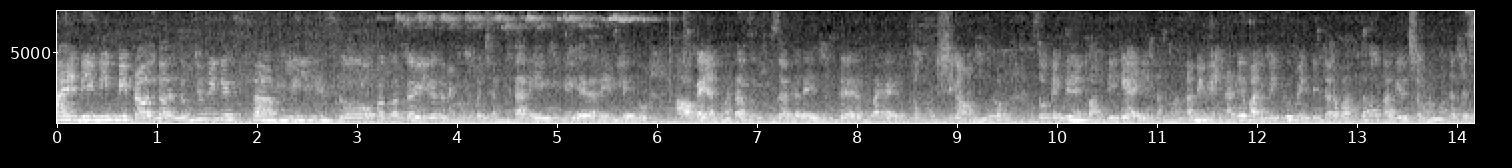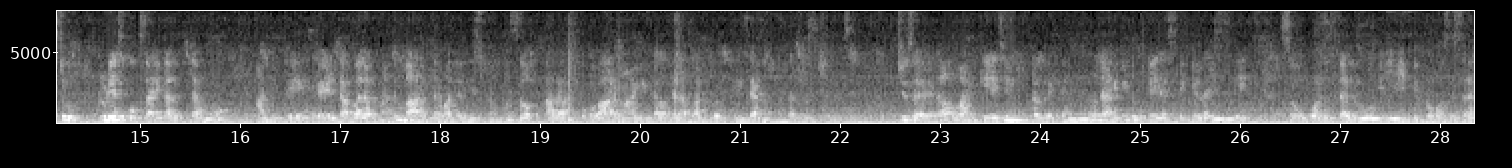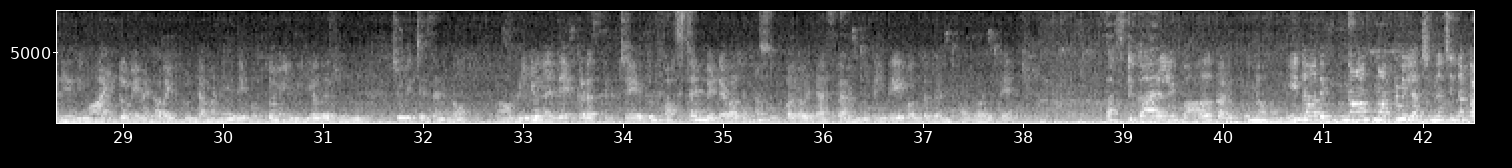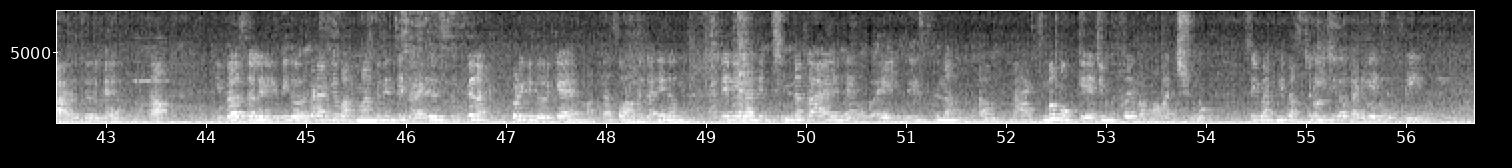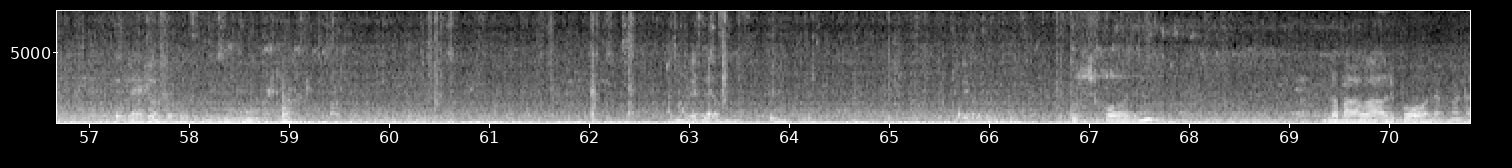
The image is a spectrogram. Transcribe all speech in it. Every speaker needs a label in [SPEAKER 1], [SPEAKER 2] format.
[SPEAKER 1] Hi అండి నేను మీ ప్రాజెక్ట్ వెళ్తాం టు మీకేస్ ఫ్యామిలీ సో ఒక కొత్త వీడియోతో మేము ముందుకు వచ్చామంట అదేం అదేం లేదు. ఆవకాయ అనమాట సో చూసారు కదా ఎంత ఎర్రగా ఎంత ఫ్రెష్గా ఉందో. సో పెట్టి నేను వన్ వీకే అయ్యింది అనమాట మేము ఏంటంటే వన్ వీక్ పెట్టిన తర్వాత తగిలించాం అనమాట జస్ట్ టూ డేస్కి ఒకసారి కలుపుతాము. అంతే. డబ్బాలకు మాత్రం వారం తర్వాత తీస్తాము. సో అలా ఒక వారం ఆగిన తర్వాత డబ్బాలకు తీసాను అనమాట చూసి చూసారు కదా వన్ కేజీ ముక్కలు పెట్టాను నేను. దానికి టూ కేజెస్ పికిల్ అయ్యింది. సో కొలతలు ఏంటి ప్రాసెస్ అనేది మా ఇంట్లో మేము ఎలా పెట్టుకుంటాం అనేది మొత్తం ఈ వీడియోలో చూ చూపించేశాను. ఆ వీడియోని అయితే ఎక్కడ స్కిప్ చేయొద్దు. ఫస్ట్ టైం పెట్టే వాళ్ళన్నా సూపర్గా పెట్టేస్తారనమాట. ఇదే కొలతలు కానీ ఫాలో అయితే. ఫస్ట్ కాయల్ని బాగా కడుక్కున్నామండి. నా దగ్గర నాకు మాత్రం ఇలా చిన్న చిన్న కాయలు దొరికాయి అనమాట ఇవి అసలు ఇవి దొరకడానికి వన్ మంత్ నుంచి ట్రై చేస్తుంటే నాకు ఇప్పటికి దొరికాయి అనమాట సో అందుకని నేను నేను ఇలాంటి చిన్న కాయలే ఒక ఎయిట్ తీసుకున్నాను అనమాట మ్యాక్సిమం ఒక కేజీ ముక్కలు రావచ్చు సో ఇవన్నీ ఫస్ట్ నీట్గా కడిగేసేసి ఒక ప్లేట్లో పెట్టేసుకుంటున్నాను కూర్చుకోవాలి ఇలా బాగా ఆరిపోవాలన్నమాట.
